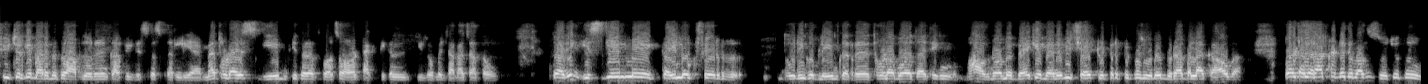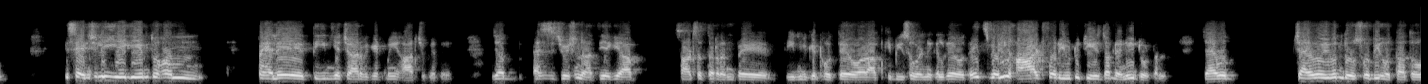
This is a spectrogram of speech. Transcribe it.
फ्यूचर के बारे में तो आप लोगों ने काफ़ी डिस्कस कर लिया है। मैं थोड़ा इस गेम की तरफ़ थोड़ा सा और टैक्टिकल चीज़ों में जाना चाहता हूँ। तो आई थिंक इस गेम में कई लोग फिर धोनी को ब्लेम कर रहे हैं थोड़ा बहुत। आई थिंक भावनाओं में बह के मैंने भी शायद ट्विटर पे कुछ उन्हें बुरा भला कहा होगा। बट अगर आप ठंडे दिमाग से सोचो तो इसेंशली ये गेम तो हम पहले तीन या चार विकेट में ही हार चुके थे। जब ऐसी सिचुएशन आती है कि आप साठ सत्तर रन पे तीन विकेट होते हैं और आपके बीस ओवर निकल गए होते हैं it's very hard for you to change out any total चाहे वो चाहे वो इवन 200 भी होता तो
